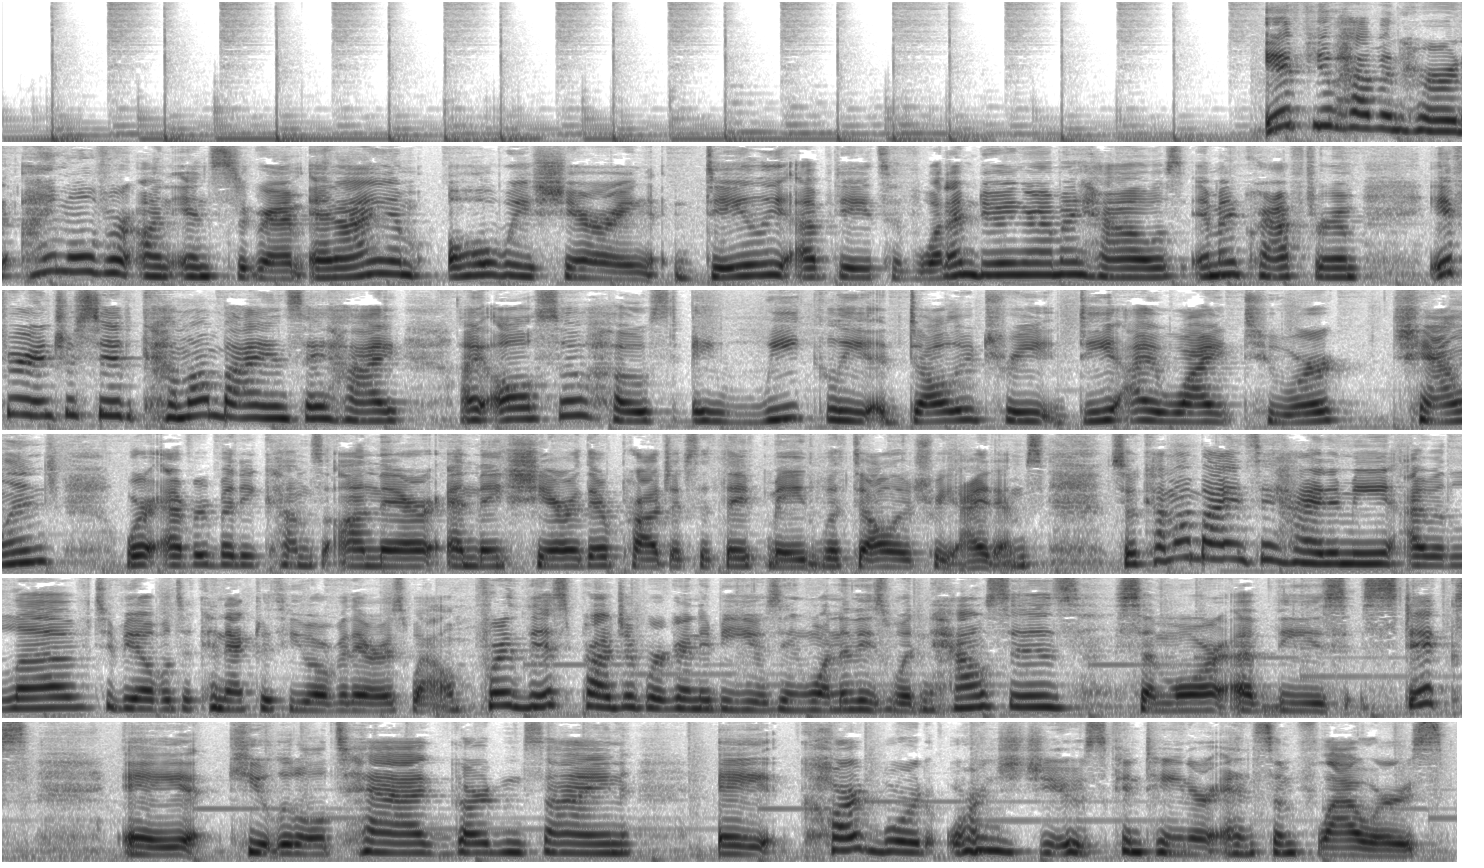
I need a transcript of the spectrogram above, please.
If you haven't heard, I'm over on Instagram and I am always sharing daily updates of what I'm doing around my house, in my craft room. If you're interested, come on by and say hi. I also host a weekly Dollar Tree DIY tour challenge where everybody comes on there and they share their projects that they've made with Dollar Tree items. So come on by and say hi to me. I would love to be able to connect with you over there as well. For this project, we're going to be using one of these wooden houses, some more of these sticks, a cute little tag garden sign, a cardboard orange juice container, and some flowers.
